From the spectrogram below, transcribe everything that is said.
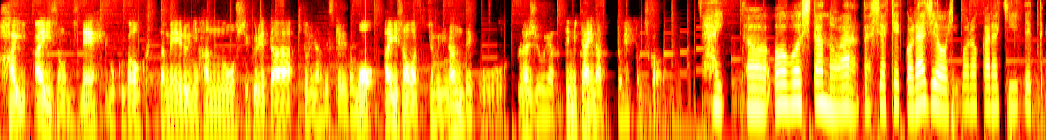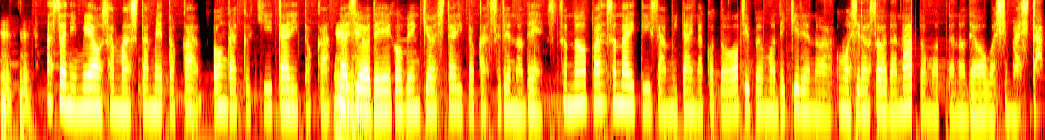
はい、アイリーさんもですね、僕が送ったメールに反応してくれた一人なんですけれども、アイリーさんはちなみになんでこう、ラジオやってみたいなって思ったんですか？はい、と応募したのは私は結構ラジオを日頃から聞いててうんうん。朝に目を覚ますためとか音楽聴いたりとかうんうんラジオで英語勉強したりとかするので、そのパーソナリティさんみたいなことを自分もできるのは面白そうだなと思ったので応募しました。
